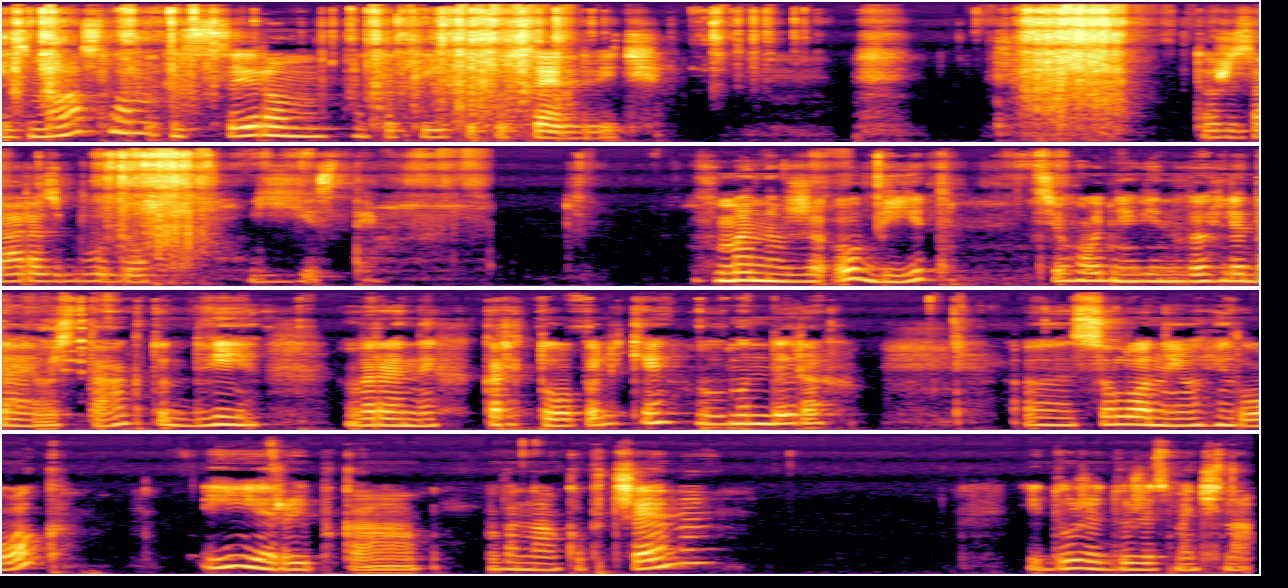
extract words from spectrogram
Із маслом, і з сиром такий типу сендвіч. Тож зараз буду їсти. В мене вже обід. Сьогодні він виглядає ось так. Тут дві варених картопельки в мундирах, е, солоний огірок і рибка. Вона копчена і дуже-дуже смачна.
